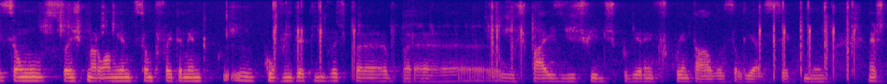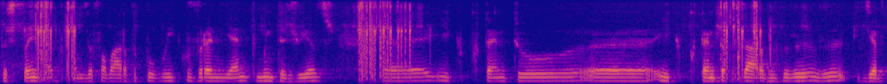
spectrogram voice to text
são sessões que normalmente são perfeitamente convidativas para, para os pais e os filhos poderem frequentá-las. Aliás, é comum nestas sessões, né, estamos a falar de público veraneante muitas vezes e que portanto uh, e que portanto apesar de, de, de dizer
